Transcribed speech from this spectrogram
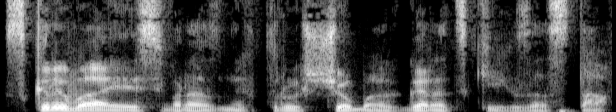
скрываясь в разных трущобах городских застав.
